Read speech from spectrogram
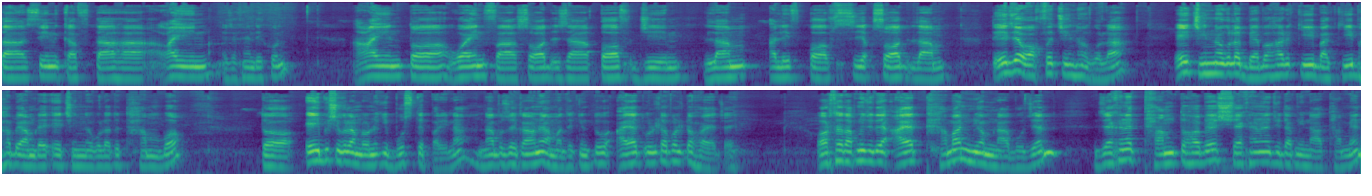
তা, সিন, কাফ তাহা আইন যেখানে দেখুন, আইন, ত, ওয়াইন, ফা, সদ, জা, কফ, জিম, লাম, আলিফ, কফ সদ, লাম, তো এই যে ওয়াকফের চিহ্নগুলা, এই চিহ্নগুলো ব্যবহার কি বা কীভাবে আমরা এই চিহ্নগুলোতে থামবো? তো এই বিষয়গুলো আমরা অনেকেই বুঝতে পারি না না বোঝার কারণে আমাদের কিন্তু আয়াত উল্টাপাল্টা হয়ে যায়। অর্থাৎ আপনি যদি আয়াত থামার নিয়ম না বুঝেন, যেখানে থামতে হবে সেখানে যদি আপনি না থামেন,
